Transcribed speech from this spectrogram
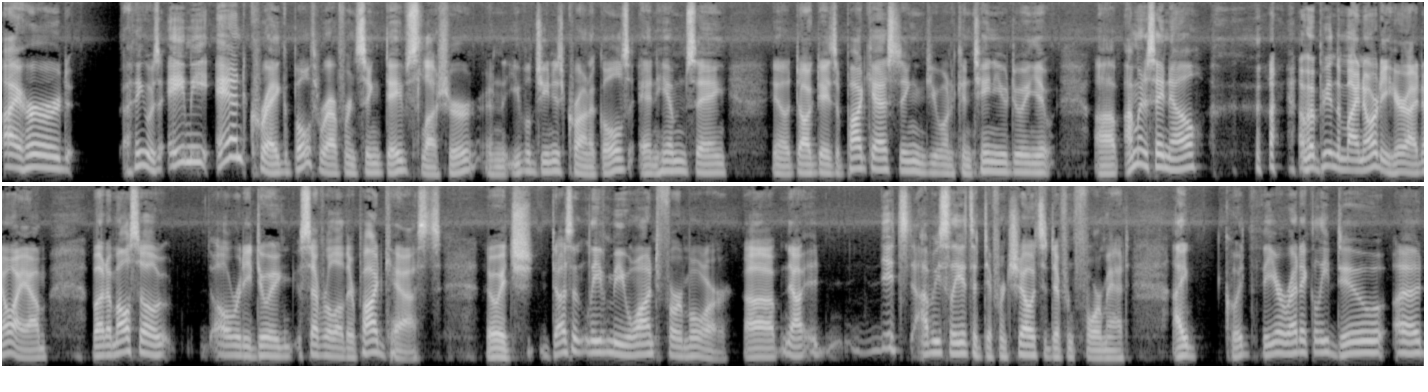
I heard, I think it was Amy and Craig both referencing Dave Slusher and the Evil Genius Chronicles and him saying, you know, Dog Days of Podcasting, do you want to continue doing it? Uh, I'm going to say no. I'm to be in the minority here. I know I am. But I'm also already doing several other podcasts which doesn't leave me want for more. Uh, now, it, it's obviously it's a different show. It's a different format. I could theoretically do a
